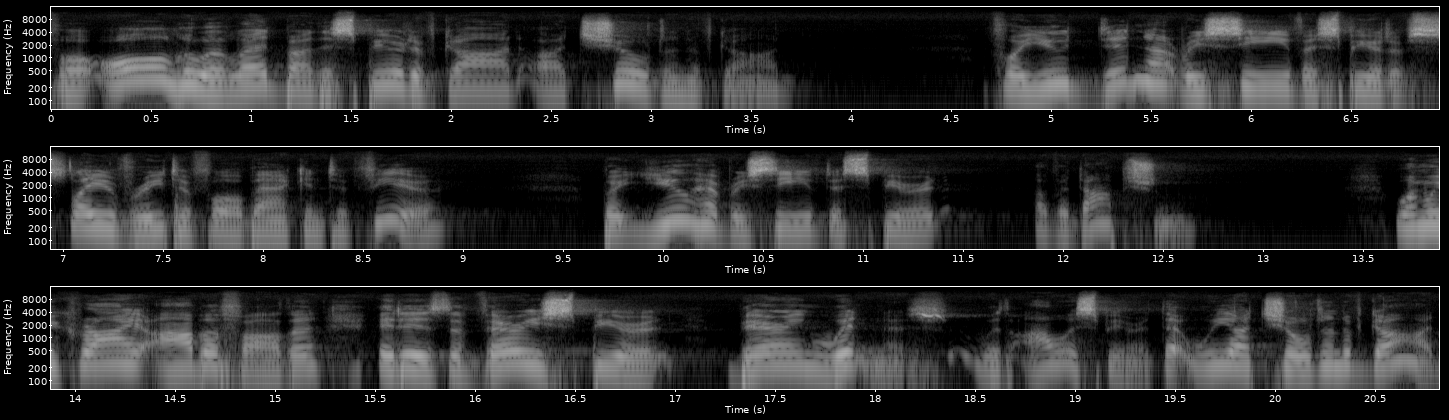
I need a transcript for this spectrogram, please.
For all who are led by the Spirit of God are children of God. For you did not receive a spirit of slavery to fall back into fear, but you have received a spirit of adoption. When we cry, Abba, Father, it is the very Spirit bearing witness with our spirit that we are children of God.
